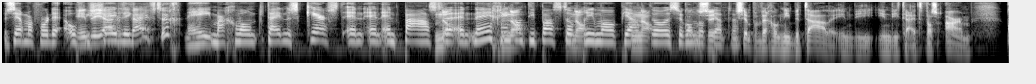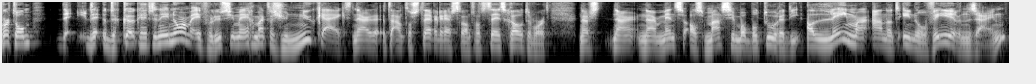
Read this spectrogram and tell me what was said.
zeg maar voor de in de officiële... jaren 50? Nee, maar gewoon tijdens kerst en, en, en Pasen. No. En, nee, geen No. antipasto, No. primo piatto, secondo ze piatto. simpelweg ook niet betalen in die, in die tijd. Het was arm. Kortom, de, de, de keuken heeft een enorme evolutie meegemaakt. Als je nu kijkt naar het aantal sterrenrestaurants, wat steeds groter wordt. Naar, naar, naar mensen als Massimo Bottura, die alleen maar aan het innoveren zijn.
